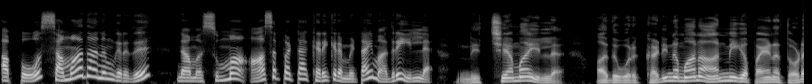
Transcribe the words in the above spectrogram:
அப்போ சமாதானம்ங்கிறது நாம சும்மா ஆசைப்பட்டா கிடைக்கிற மிட்டாய் மாதிரி இல்ல. நிச்சயமா இல்ல. அது ஒரு கடினமான ஆன்மீக பயணத்தோட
